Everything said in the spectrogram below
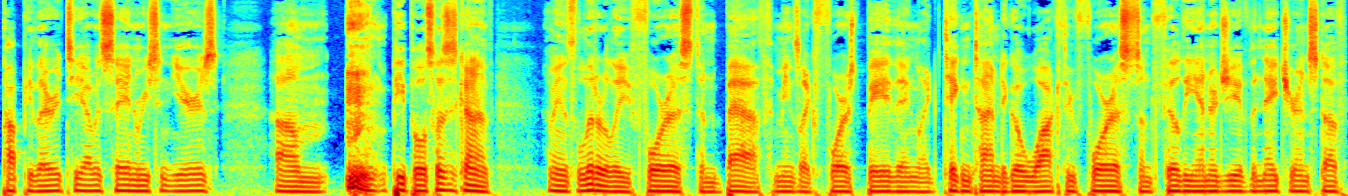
popularity. I would say in recent years, um, people. So this is kind of. I mean, it's literally forest and bath. It means like forest bathing, like taking time to go walk through forests and feel the energy of the nature and stuff.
